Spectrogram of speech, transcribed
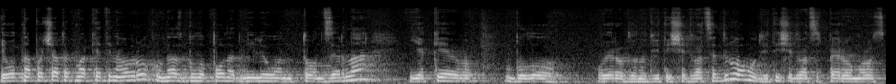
І от на початок маркетингового року у нас було понад мільйон тонн зерна, яке було вироблено у 2022-2021 році.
